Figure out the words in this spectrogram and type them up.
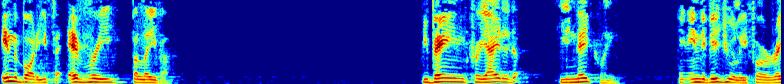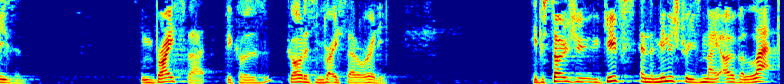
in the body for every believer. You've been created uniquely and individually for a reason. Embrace that because God has embraced that already. He bestows you the gifts and the ministries may overlap.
